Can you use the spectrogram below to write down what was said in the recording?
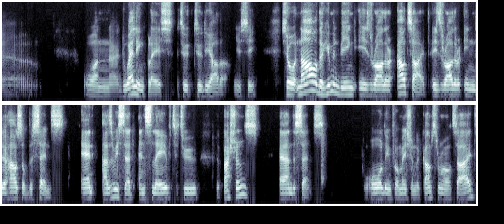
uh, one uh, dwelling place to to the other. You see. So now the human being is rather outside, is rather in the house of the sense, and as we said, enslaved to the passions and the sense. All the information that comes from outside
